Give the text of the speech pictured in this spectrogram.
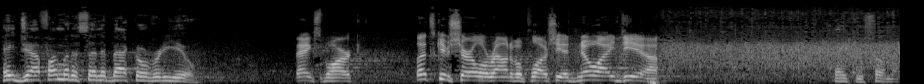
Hey, Jeff, I'm going to send it back over to you. Thanks, Mark. Let's give Cheryl a round of applause. She had no idea. Thank you so much.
